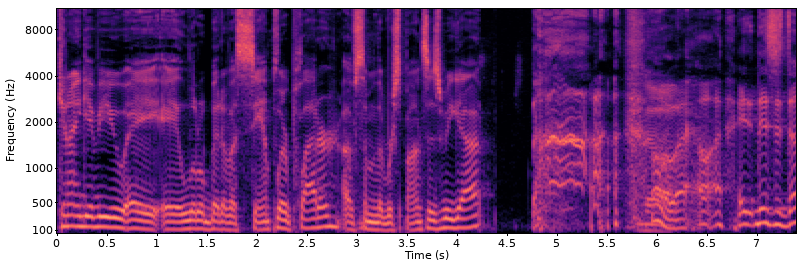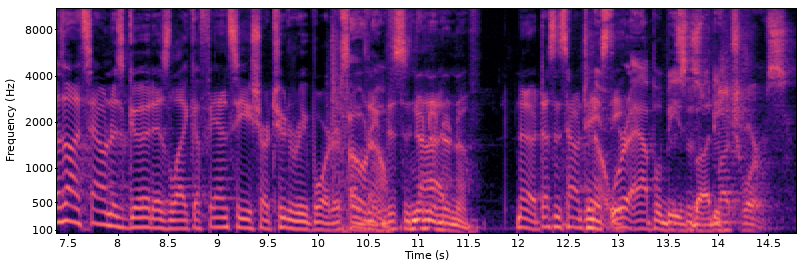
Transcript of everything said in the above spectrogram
can I give you a, a little bit of a sampler platter of some of the responses we got? Oh, uh, this is, does not sound as good as like a fancy charcuterie board or something. Oh, no. This is no, not, no, no, no. No, no, it doesn't sound tasty. No, we're Applebee's, this is buddy. much worse.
